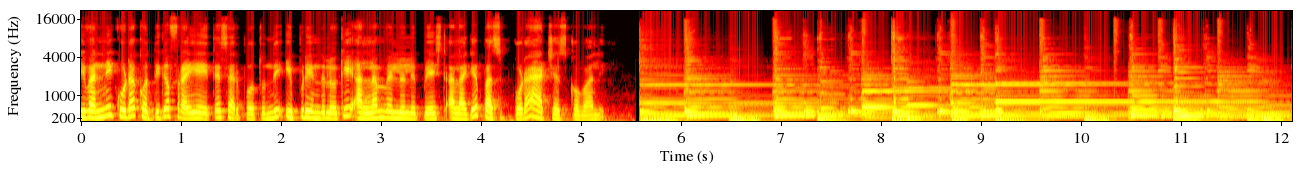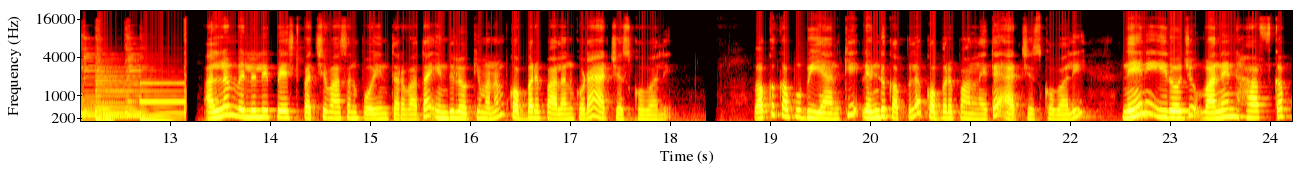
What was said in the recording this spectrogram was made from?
ఇవన్నీ కూడా కొద్దిగా ఫ్రై అయితే సరిపోతుంది. ఇప్పుడు ఇందులోకి అల్లం వెల్లుల్లి పేస్ట్ అలాగే పసుపు కూడా యాడ్ చేసుకోవాలి. అల్లం వెల్లుల్లి పేస్ట్ పచ్చివాసన పోయిన తర్వాత ఇందులోకి మనం కొబ్బరి పాలను కూడా యాడ్ చేసుకోవాలి. ఒక కప్పు బియ్యానికి రెండు కప్పుల కొబ్బరి పాలను అయితే యాడ్ చేసుకోవాలి. నేను ఈరోజు వన్ అండ్ హాఫ్ కప్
